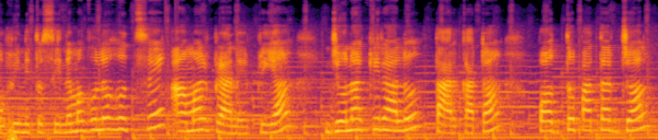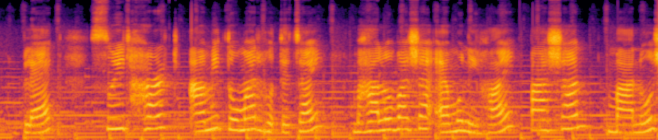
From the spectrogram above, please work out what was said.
অভিনীত সিনেমাগুলো হচ্ছে আমার প্রাণের প্রিয়া, জোনাকির আলো, তার কাটা, পদ্মপাতার জল, ব্ল্যাক সুইট হার্ট আমি তোমার হতে চাই, ভালোবাসা এমনই হয়, পাষাণ, মানুষ,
